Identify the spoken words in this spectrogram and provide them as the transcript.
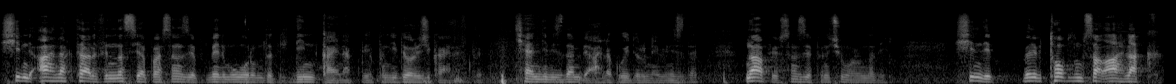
Şimdi ahlak tarifini nasıl yaparsanız yapın benim umurumda değil. Din kaynaklı yapın, ideoloji kaynaklı. Kendinizden bir ahlak uydurun evinizde. Ne yapıyorsanız yapın hiç umurumda değil. Şimdi böyle bir toplumsal ahlak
